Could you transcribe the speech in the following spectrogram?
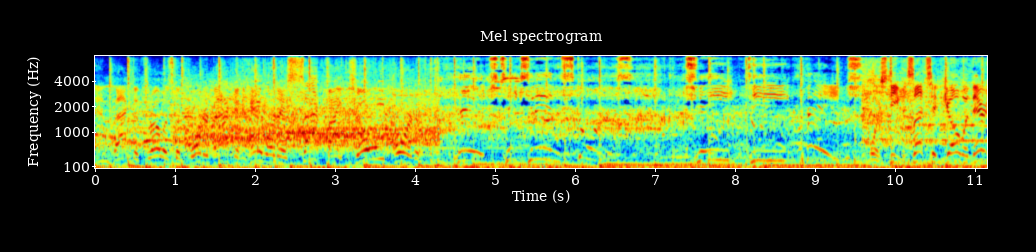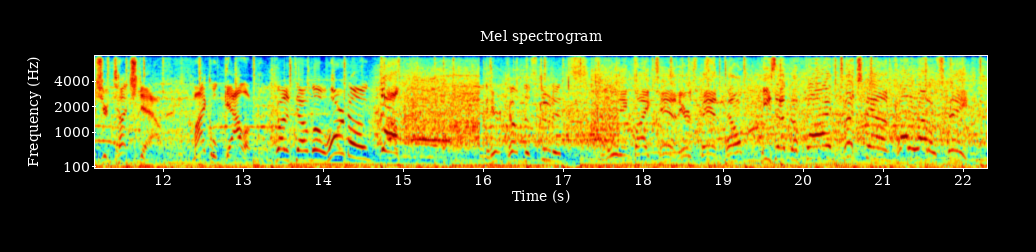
And back to throw is the quarterback, and Hayward is sacked by Joey Porter. Page takes it in, scores. J.D. Page. Boy, Stevens lets it go, and there's your touchdown. Michael Gallup. Got it down low, Hornung. dunk! And here come the students. Leading by 10. Here's Van Pelt. He's at the five. Touchdown, Colorado State.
